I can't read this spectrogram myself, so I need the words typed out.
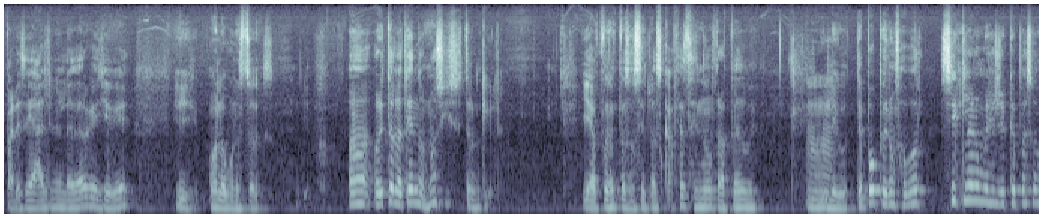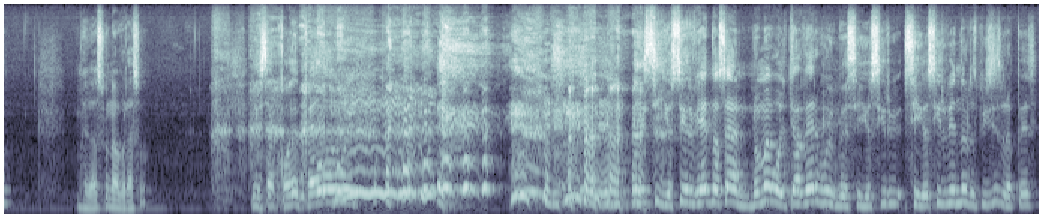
parecía alguien en la verga, y llegué y, hola, buenas tardes. Yo, ah, ahorita lo atiendo. No, sí, sí, tranquila. Y ya pues empezó a hacer los cafés, haciendo un frappé, güey. Y le digo, ¿te puedo pedir un favor? Sí, claro, muchacho, ¿qué pasó? ¿Me das un abrazo? Y me sacó de pedo, güey. y siguió sirviendo, o sea, no me volteó a ver, güey, me siguió, sirvi- siguió sirviendo los pinches frappés.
